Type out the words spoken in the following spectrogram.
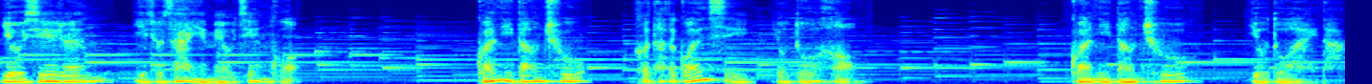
有些人也就再也没有见过。管你当初和他的关系有多好，管你当初有多爱他。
